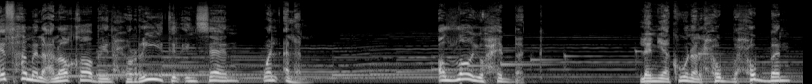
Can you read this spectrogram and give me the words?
افهم العلاقة بين حرية الإنسان والألم. الله يحبك. لن يكون الحب حبا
